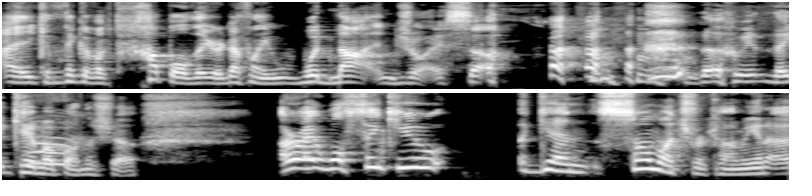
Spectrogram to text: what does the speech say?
I can think of a couple that you definitely would not enjoy. So they came up on the show. All right. Well, thank you again so much for coming. I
